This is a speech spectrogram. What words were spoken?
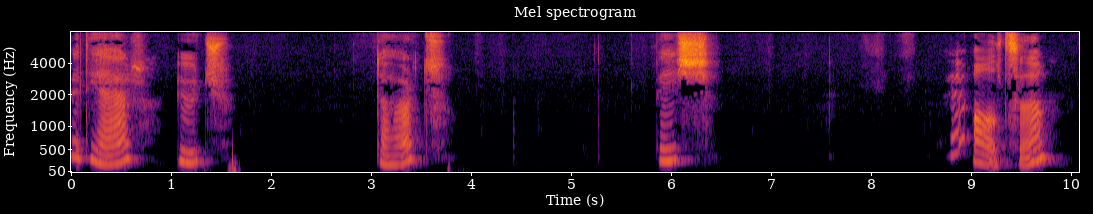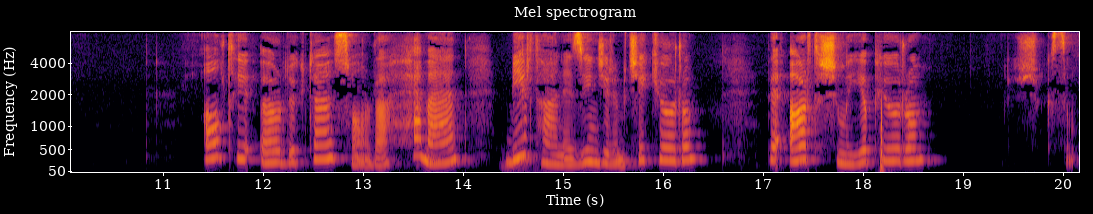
Ve diğer 3 4 5 ve 6 6'yı ördükten sonra hemen bir tane zincirimi çekiyorum ve artışımı yapıyorum. Şu kısım.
